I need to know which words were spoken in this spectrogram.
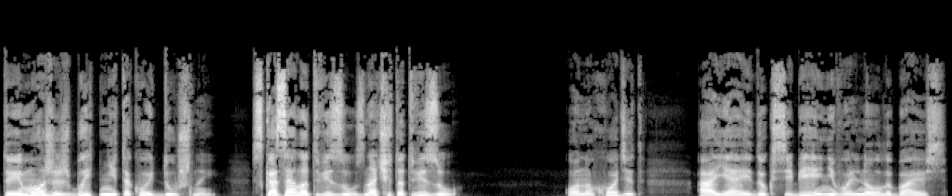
ты можешь быть не такой душной. Сказал отвезу, значит отвезу. Он уходит, а я иду к себе и невольно улыбаюсь.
